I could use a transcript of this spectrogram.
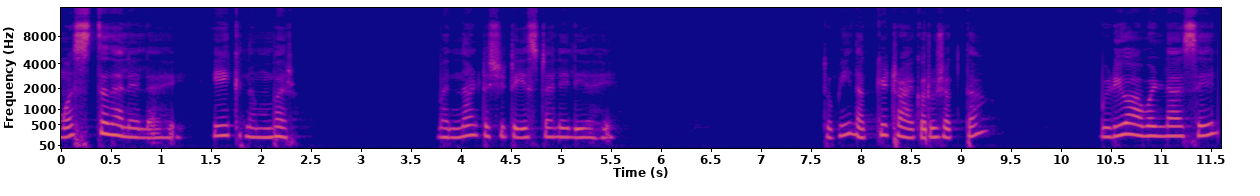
मस्त झालेलं आहे. एक नंबर. भन्नाट अशी टेस्ट आलेली आहे. तुम्ही नक्की ट्राय करू शकता. व्हिडिओ आवडला असेल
